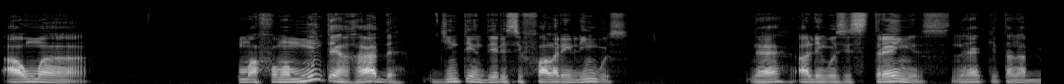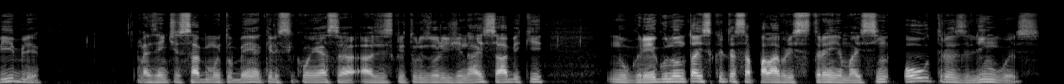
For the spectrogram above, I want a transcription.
há uma, uma forma muito errada de entender esse falar em línguas. Né? Há línguas estranhas né? que está na Bíblia, mas a gente sabe muito bem, aqueles que conhecem as escrituras originais, sabe que no grego não está escrita essa palavra estranha, mas sim outras línguas,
